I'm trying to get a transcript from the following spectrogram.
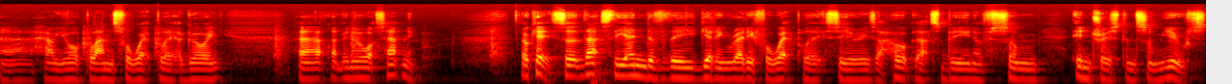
uh, how your plans for wet plate are going. Uh, let me know what's happening. Okay, so that's the end of the getting ready for wet plate series. I hope that's been of some interest and some use.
